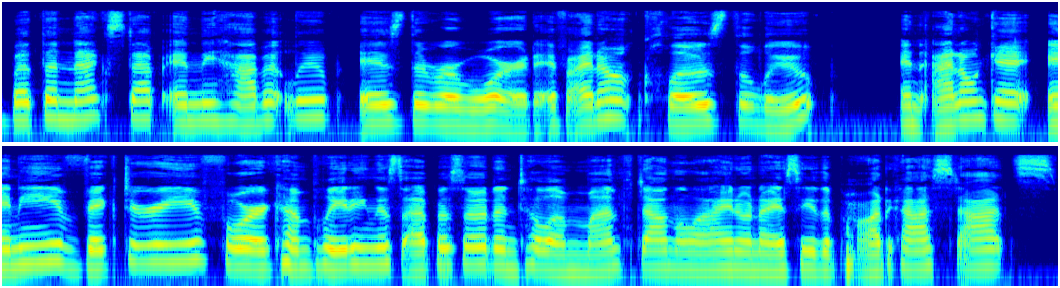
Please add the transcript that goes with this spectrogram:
But the next step in the habit loop is the reward. If I don't close the loop, and I don't get any victory for completing this episode until a month down the line when I see the podcast stats,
